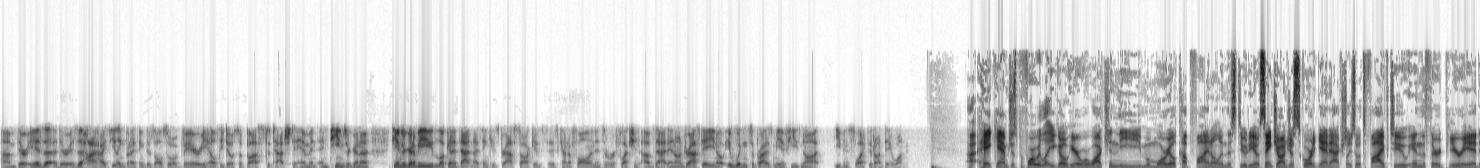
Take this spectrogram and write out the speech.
um, there is a there is a high high ceiling, but I think there's also a very healthy dose of bust attached to him, and, and teams are gonna teams are gonna be looking at that, and I think his draft stock is is kind of fallen as a reflection of that. And on draft day, you know, it wouldn't surprise me if he's not even selected on day one. Uh, hey Cam, just before we let you go here, we're watching the Memorial Cup final in the studio. Saint John just scored again, actually, so it's five two in the third period.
